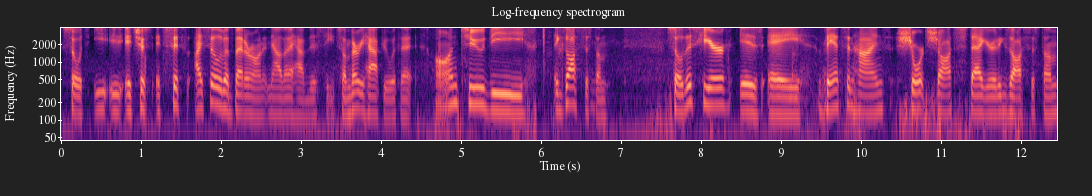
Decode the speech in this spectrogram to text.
So it's it's just it sits. I sit a little bit better on it now that I have this seat. So I'm very happy with it. On to the exhaust system. So this here is a Vance and Hines short shots staggered exhaust system.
